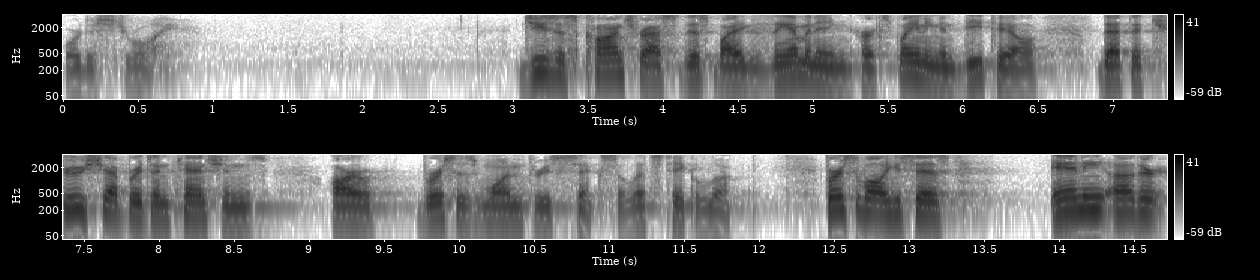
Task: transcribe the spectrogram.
or destroy. Jesus contrasts this by examining or explaining in detail that the true shepherd's intentions are verses 1 through 6. So let's take a look. First of all, he says, any other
